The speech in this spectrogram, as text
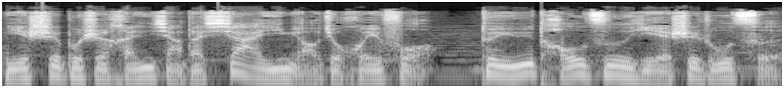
你是不是很想她下一秒就回复？对于投资也是如此，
